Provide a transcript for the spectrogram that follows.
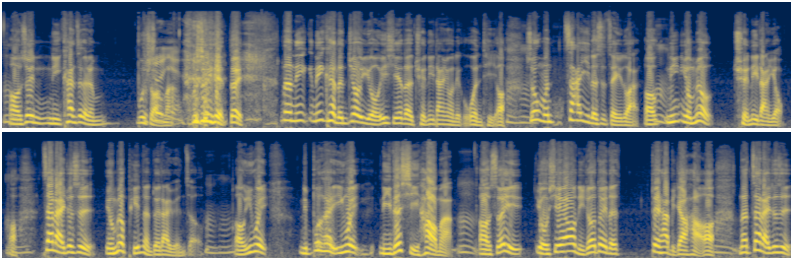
哦，所以你看这个人不爽嘛，不顺眼 对。那你你可能就有一些的权利滥用的一个问题哦，嗯、所以我们在意的是这一段哦，嗯、你有没有权利滥用哦？嗯、再来就是有没有平等对待原则、嗯、哼。哦，因为你不可以因为你的喜好嘛，嗯。哦，所以有些哦你就对的对他比较好哦。嗯、那再来就是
